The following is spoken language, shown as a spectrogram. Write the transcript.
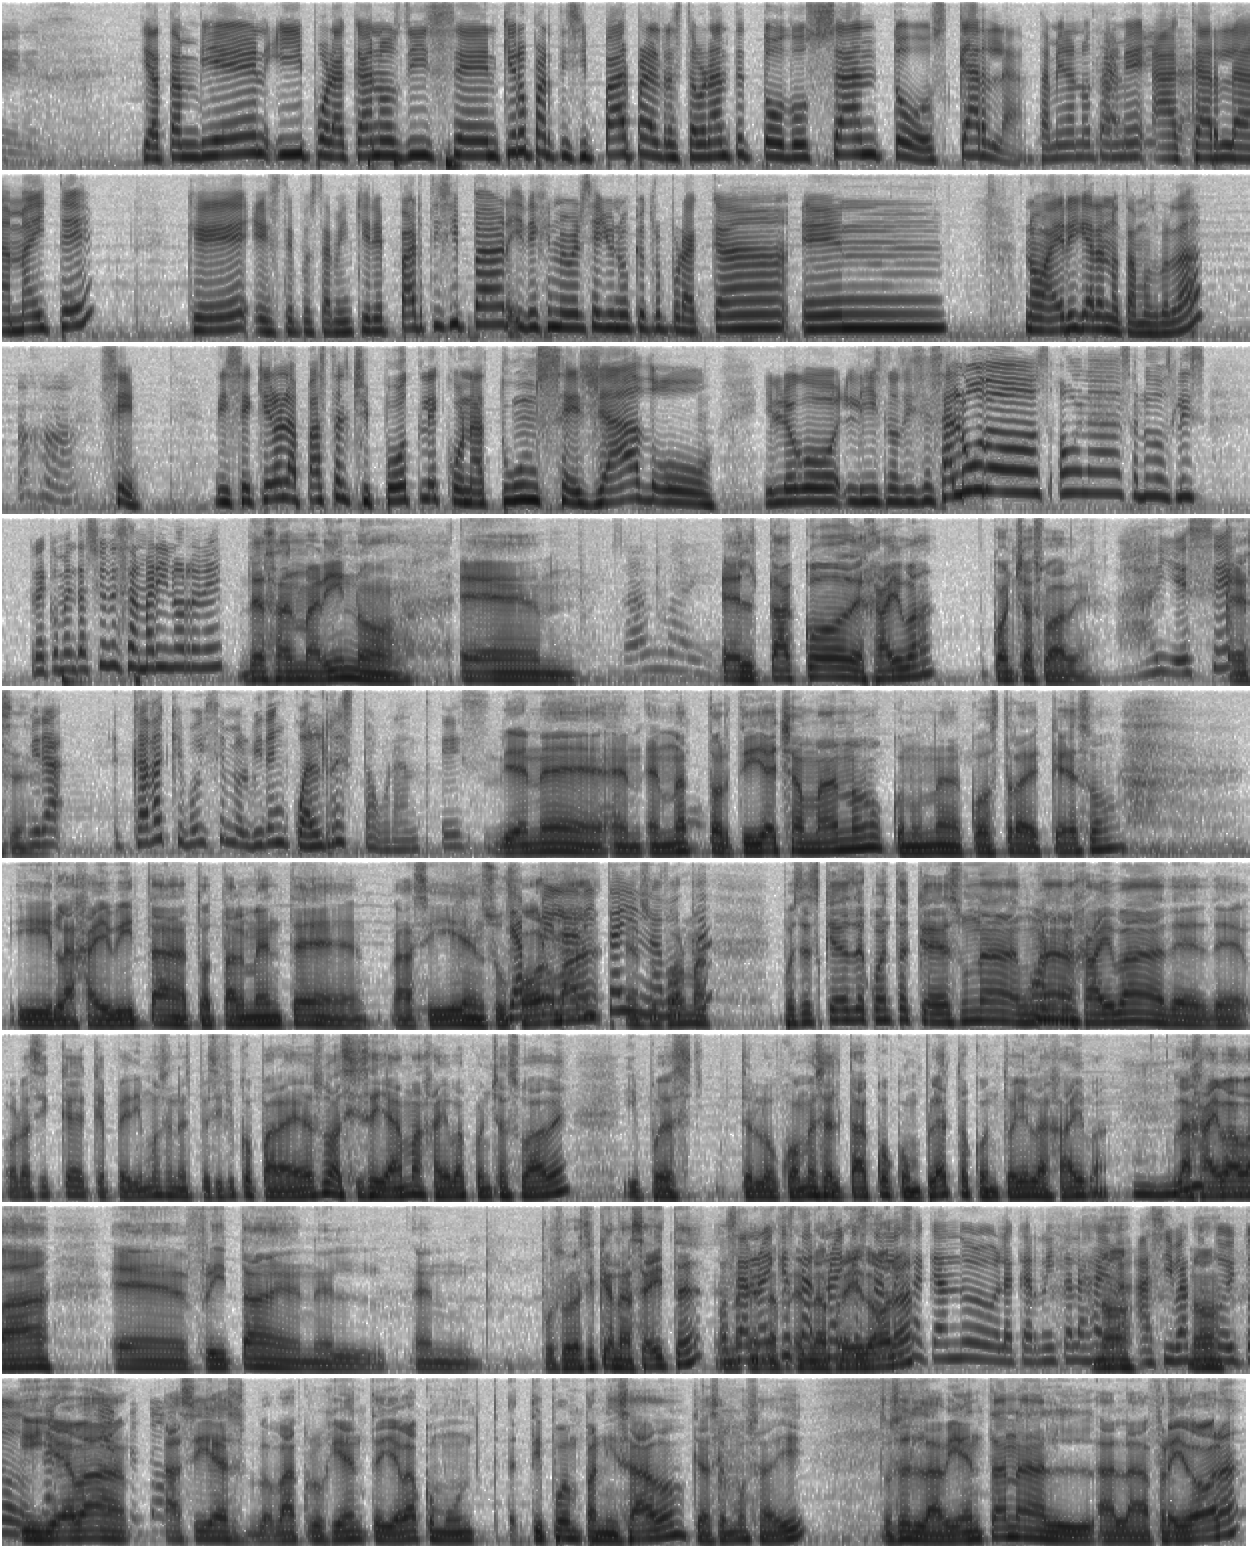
Ya también. Y por acá nos dicen, quiero participar para el restaurante Todos Santos. Carla, también anótame a Carla Maite, que este, pues también quiere participar. Y déjenme ver si hay uno que otro por acá en... No, a Eric ya la anotamos, ¿verdad? Ajá. Sí. Dice, quiero la pasta al chipotle con atún sellado. Y luego Liz nos dice, saludos. Hola, saludos, Liz. ¿Recomendación de San Marino, René? De San Marino, em, el taco de jaiba, concha suave. Ay, ese, Ese. Mira, cada que voy se me olvida en cuál restaurante es. Viene en, en una tortilla hecha a mano con una costra de queso y la jaivita totalmente así en su ¿Ya forma. peladita y en su la forma. boca? Pues es que es de cuenta que es una, una no? jaiba de, de- ahora sí que, que pedimos en específico para eso, así se llama, jaiba concha suave, y pues te lo comes el taco completo con todo y la jaiba. La jaiba va eh, frita en el, en, pues ahora sí que en aceite, O en sea, la- no hay que, la- estar, no hay que estarle freidora. sacando la carnita a la jaiba. Así va no. con todo y todo. Y lleva, así es, va crujiente, lleva como un tipo empanizado que hacemos ahí. Entonces la avientan al- a la freidora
